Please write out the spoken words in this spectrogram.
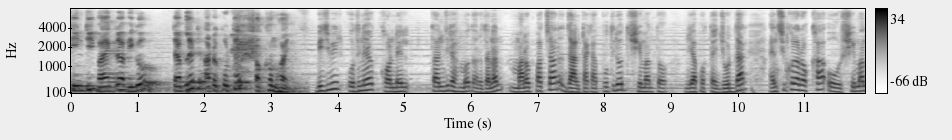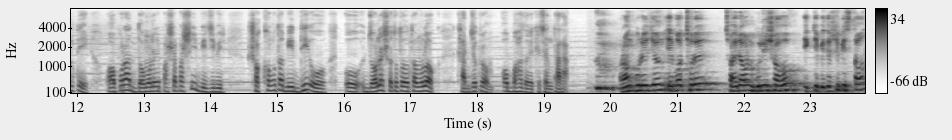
তিনটি ভায়াগ্রা ভিগো ট্যাবলেট আটক করতে সক্ষম হয়। বিজিবির অধিনায়ক কর্নেল তানজির আহমদ আরও জানান মানব পাচার জাল টাকা প্রতিরোধ সীমান্ত নিরাপত্তায় জোরদার আইনশৃঙ্খলা রক্ষা ও সীমান্তে অপরাধ দমনের পাশাপাশি বিজিবির সক্ষমতা বৃদ্ধি ও ও জনসচেতনতামূলক কার্যক্রম অব্যাহত রেখেছেন তারা। রংপুর রিজিয়ন এবছরে ছয় রাউন্ড গুলি সহ একটি বিদেশি পিস্তল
